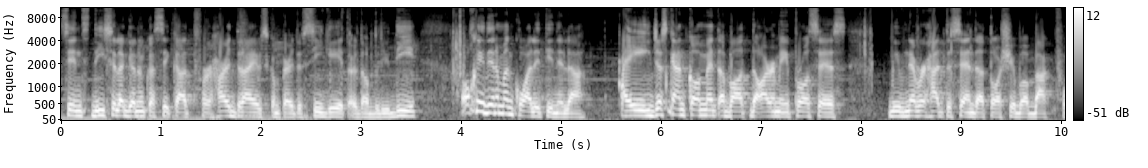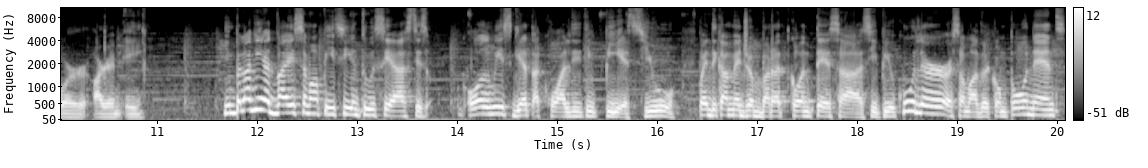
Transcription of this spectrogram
since di sila ganun kasikat for hard drives compared to Seagate or WD. Okay din naman quality nila. I just can't comment about the RMA process. We've never had to send a Toshiba back for RMA. Yung palaging advice sa mga PC enthusiasts is always get a quality PSU. Pwede ka medyo barat konti sa CPU cooler or some other components,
